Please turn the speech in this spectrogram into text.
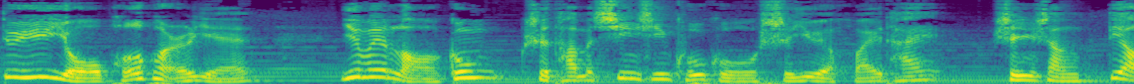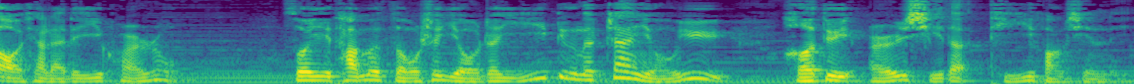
对于有婆婆而言。因为老公是他们辛辛苦苦十月怀胎身上掉下来的一块肉，所以他们总是有着一定的占有欲和对儿媳的提防心理，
